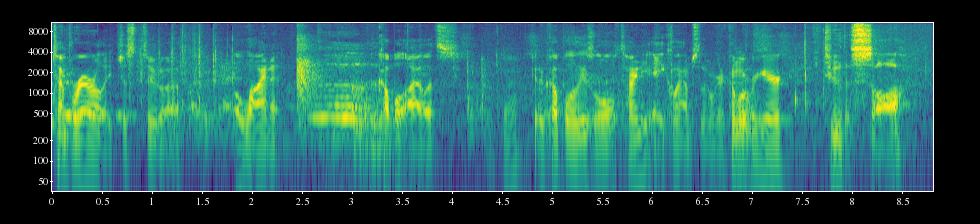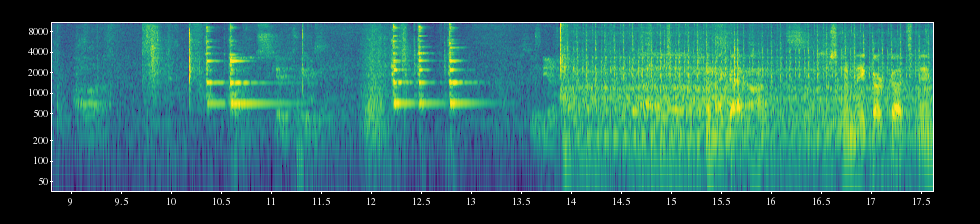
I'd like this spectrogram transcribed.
temporarily just to uh, align it. A couple eyelets. Get a couple of these little tiny A clamps, and then we're gonna come over here to the saw. Turn that guy on. Just gonna make our cuts, man.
